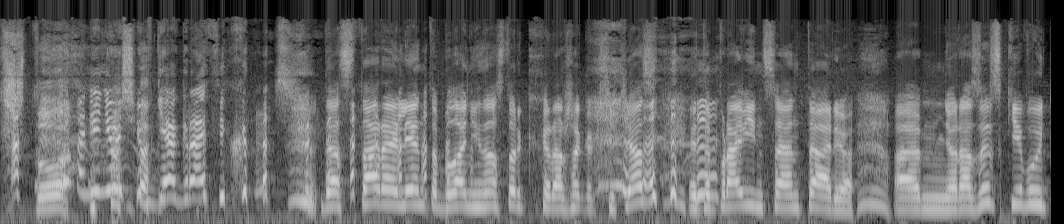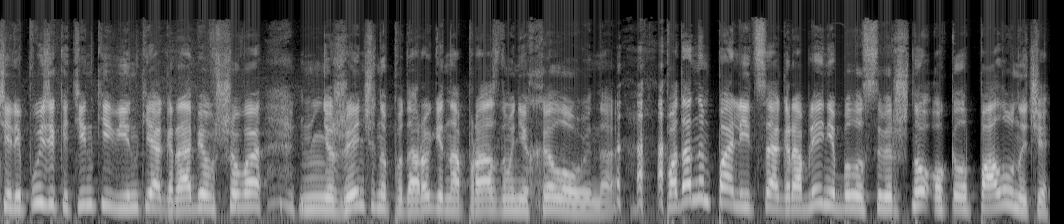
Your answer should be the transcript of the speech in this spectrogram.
Что? Они не очень в географии хороши. да, старая лента была не настолько хороша, как сейчас. Это провинция Онтарио. Эм, Разыскивают телепузик и Тинки-Винки, ограбившего женщину по дороге на празднование Хэллоуина. По данным полиции, ограбление было совершено около полуночи.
